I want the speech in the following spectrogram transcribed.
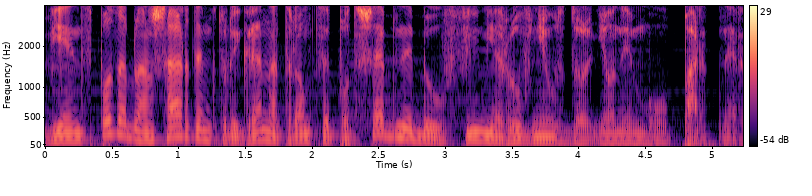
więc poza Blanchardem, który gra na trąbce, potrzebny był w filmie równie uzdolniony mu partner.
